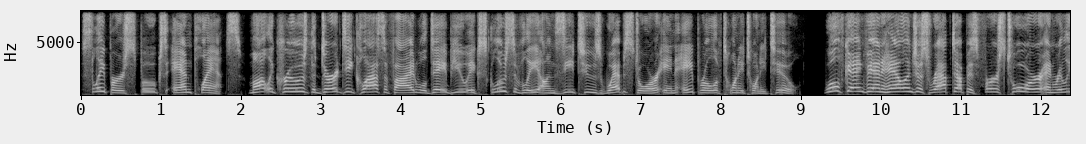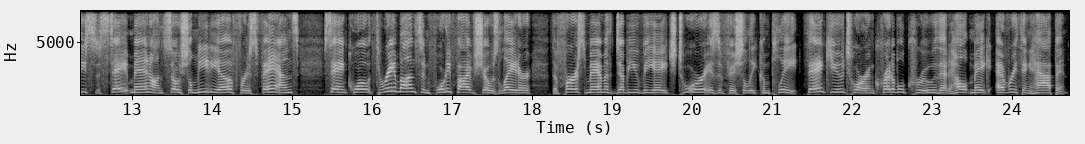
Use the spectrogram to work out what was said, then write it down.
sleepers, spooks, and plants. Motley Crue's The Dirt Declassified will debut exclusively on Z2's web store in April of 2022. Wolfgang Van Halen just wrapped up his first tour and released a statement on social media for his fans saying, quote, three months and 45 shows later, the first Mammoth WVH tour is officially complete. Thank you to our incredible crew that helped make everything happen.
